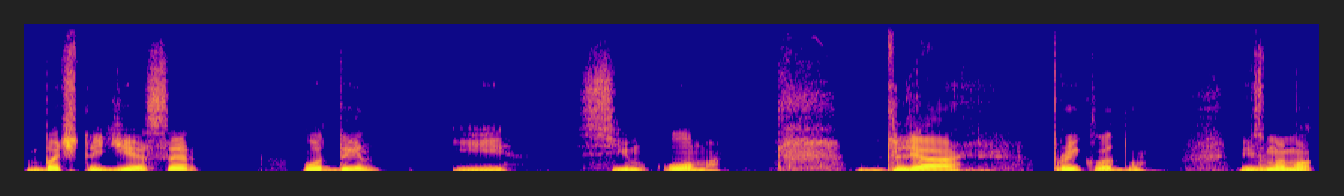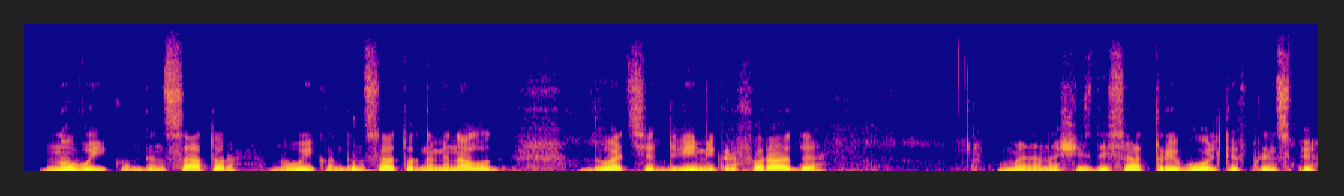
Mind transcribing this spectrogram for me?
Бачите, ESR 1,7 Ома. Для прикладу. Візьмемо новий конденсатор. Новий конденсатор номіналу 22 мікрофаради. У мене на 63 вольти, в принципі,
